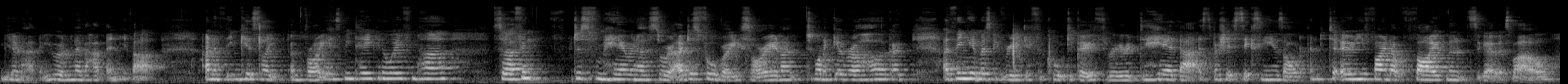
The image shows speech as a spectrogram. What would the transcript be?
you don't have, you will never have any of that. And I think it's like a right has been taken away from her. So I think just from hearing her story, I just feel really sorry and I just want to give her a hug. I, I think it must be really difficult to go through and to hear that, especially at 16 years old, and to only find out five months ago as well.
